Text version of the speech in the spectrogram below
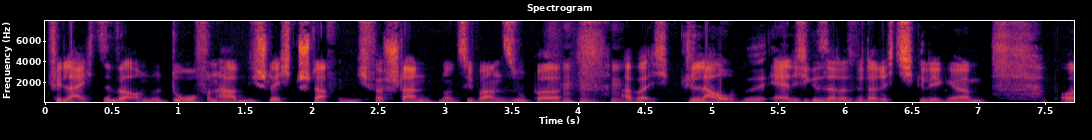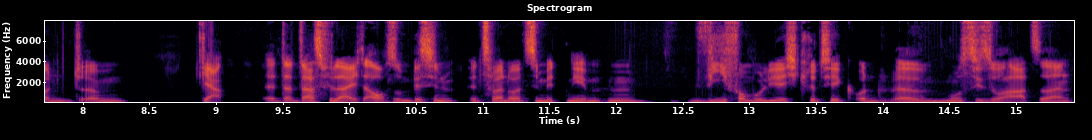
vielleicht sind wir auch nur doof und haben die schlechten Staffeln nicht verstanden und sie waren super. Aber ich glaube, ehrlich gesagt, dass wir da richtig gelegen haben. Und ähm, ja, äh, da- das vielleicht auch so ein bisschen in 2019 mitnehmen. Hm, wie formuliere ich Kritik und äh, muss sie so hart sein?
